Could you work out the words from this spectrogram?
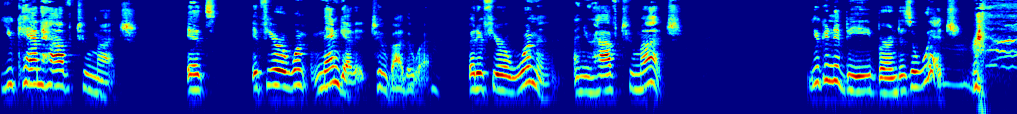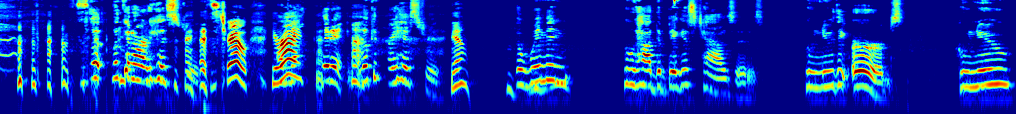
you can't have too much. It's, if you're a woman, men get it too, by the way. Mm-hmm. But if you're a woman and you have too much, you're going to be burned as a witch. Look, look at our history. That's true. You're I'm right. Look at our history. Yeah. The women who had the biggest houses, who knew the herbs, who knew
